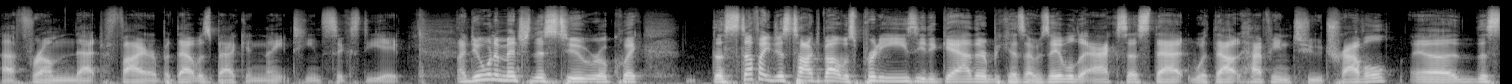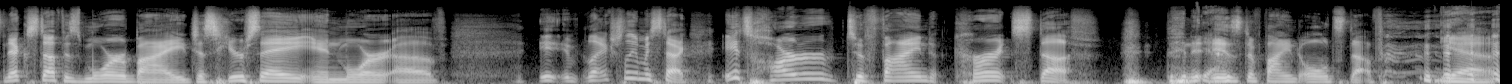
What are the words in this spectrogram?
uh, from that fire, but that was back in 1968. I do want to mention this too, real quick. The stuff I just talked about was pretty easy to gather because I was able to access that without having to travel. Uh, this next stuff is more by just hearsay and more of. It, it, actually, let me stack. It's harder to find current stuff than it yeah. is to find old stuff. yeah,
